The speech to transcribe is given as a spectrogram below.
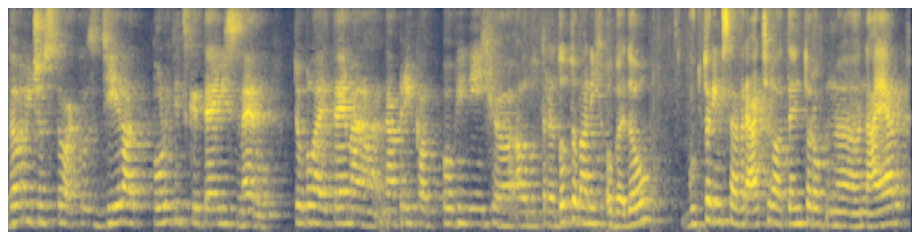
veľmi často ako zdieľa politické témy smeru. To bola aj téma napríklad povinných e, alebo teda dotovaných obedov, ku ktorým sa vrátila tento rok na jar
